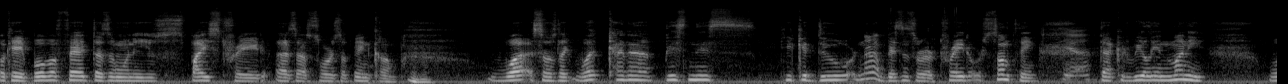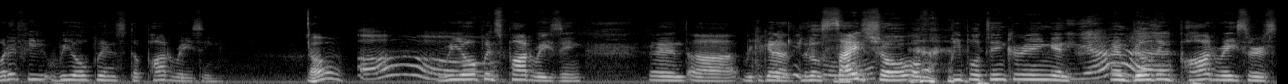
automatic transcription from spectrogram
Okay, Boba Fett doesn't want to use spice trade as a source of income. Mm-hmm. What? So I was like, what kind of business he could do, or not a business or a trade or something yeah. that could reel in money. What if he reopens the pod racing? Oh, Oh. reopens pod racing and uh, we could get a little cool. sideshow of people tinkering and Yeah. and building pod racers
